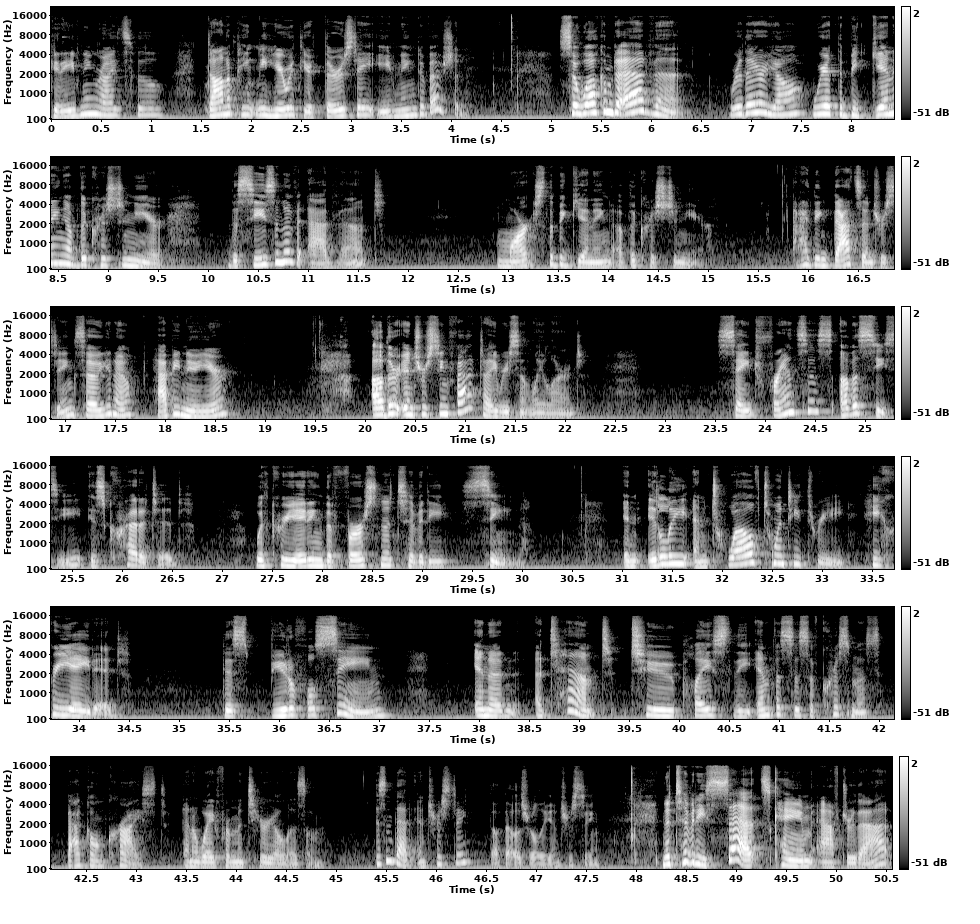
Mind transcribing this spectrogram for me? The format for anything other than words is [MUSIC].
Good evening, Wrightsville. Donna Pinkney here with your Thursday evening devotion. So, welcome to Advent. We're there, y'all. We're at the beginning of the Christian year. The season of Advent marks the beginning of the Christian year. And I think that's interesting. So, you know, Happy New Year. Other interesting fact I recently learned St. Francis of Assisi is credited with creating the first nativity scene. In Italy in 1223, he created this beautiful scene in an attempt to place the emphasis of Christmas back on Christ and away from materialism. Isn't that interesting? Thought that was really interesting. Nativity sets came after that.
